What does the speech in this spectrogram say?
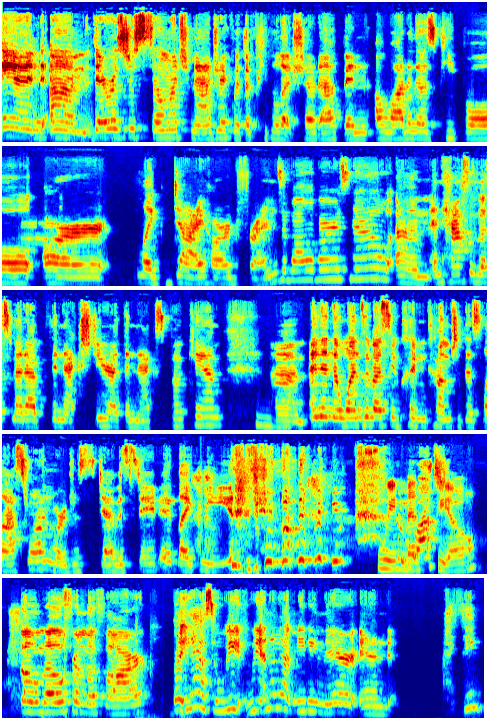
And um, there was just so much magic with the people that showed up. And a lot of those people are like die-hard friends of all of ours now. Um, and half of us met up the next year at the next book camp. Mm-hmm. Um, and then the ones of us who couldn't come to this last one were just devastated, like me. we missed you. FOMO from afar. But yeah, so we, we ended up meeting there and I think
